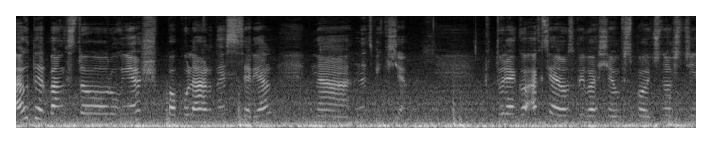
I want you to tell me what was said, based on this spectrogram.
Outer Banks to również popularny serial na Netflixie którego akcja rozgrywa się w społeczności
